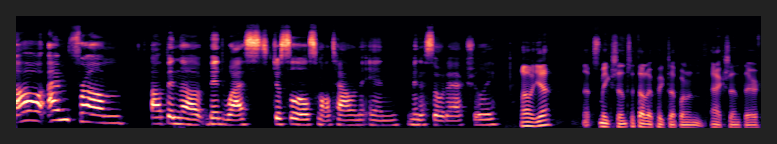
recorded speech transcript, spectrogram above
Oh, I'm from up in the Midwest, just a little small town in Minnesota, actually. Oh yeah, that makes sense. I thought I picked up on an accent there.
